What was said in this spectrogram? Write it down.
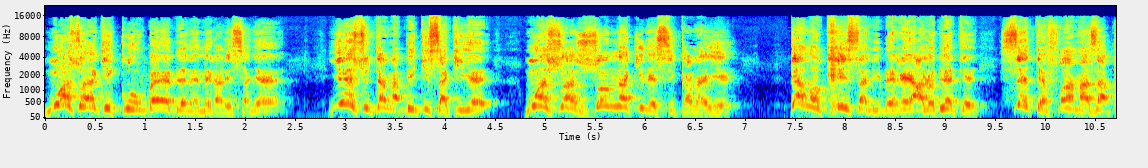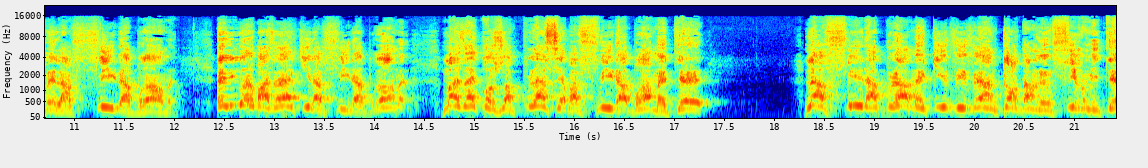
mwasi oyaki courbe bien aimé dans le seigneur. Yesu ntango abikisaki ye mwasi azongaki na esika na ye ntango krist alibere alobi ete cette femme aza mpe la fille d'abraham. Elingi oyo bazalaki la fille d'abraham? Bazalaki kozwa place ya bafille d'abraham te la fille d'abraham qui vivait encore dans l'infirmité?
